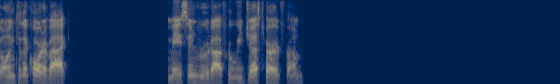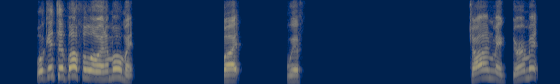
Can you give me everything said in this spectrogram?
going to the quarterback, Mason Rudolph, who we just heard from. We'll get to Buffalo in a moment. But with Sean McDermott,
